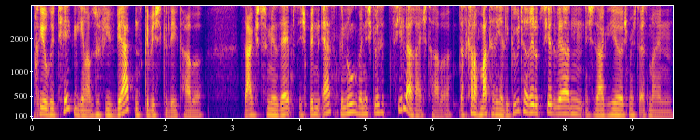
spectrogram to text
Priorität gegeben habe, so viel Wert ins Gewicht gelegt habe, sage ich zu mir selbst, ich bin erst genug, wenn ich gewisse Ziele erreicht habe. Das kann auf materielle Güter reduziert werden. Ich sage hier, ich möchte erstmal ein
